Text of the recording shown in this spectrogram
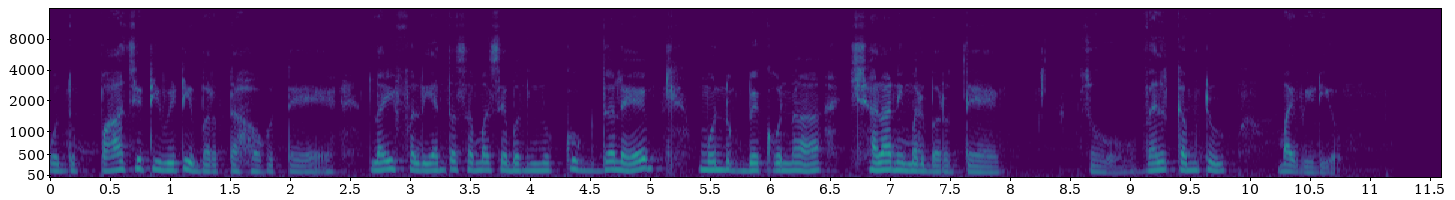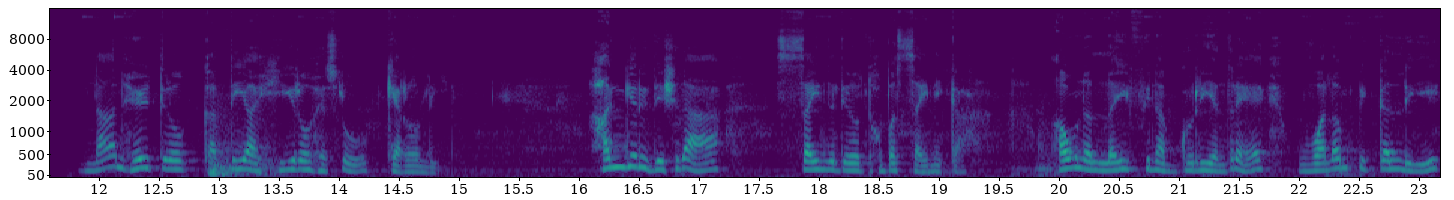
ಒಂದು ಪಾಸಿಟಿವಿಟಿ ಬರ್ತಾ ಹೋಗುತ್ತೆ. ಲೈಫಲ್ಲಿ ಎಂಥ ಸಮಸ್ಯೆ ಬಂದರೂ ಕುಗ್ದಲೇ ಮುನ್ನುಗ್ಗಬೇಕು ಅನ್ನೋ ಛಲ ನಿಮ್ಮಲ್ಲಿ ಬರುತ್ತೆ. So welcome to my video ನಾನು ಹೇಳ್ತಿರೋ ಕಥೆಯ ಹೀರೋ ಹೆಸರು ಕೆರೋಲಿ. ಹಂಗೇರಿ ದೇಶದ ಸೈನ್ಯದಲ್ಲಿರೋ ಒಬ್ಬ ಸೈನಿಕ. ಅವನ ಲೈಫಿನ ಗುರಿ ಅಂದರೆ ಒಲಂಪಿಕ್ಕಲ್ಲಿ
